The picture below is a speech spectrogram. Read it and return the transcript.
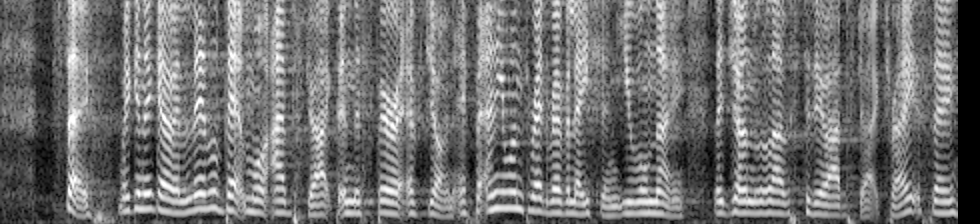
so, we're going to go a little bit more abstract in the spirit of John. If anyone's read Revelation, you will know that John loves to do abstract, right? So,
